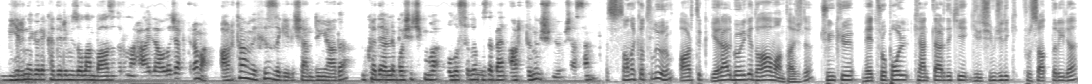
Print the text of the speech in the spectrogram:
Birine göre kaderimiz olan bazı durumlar hala olacaktır ama artan ve hızla gelişen dünyada bu kaderle başa çıkma olasılığımız da ben arttığını düşünüyorum şahsen. Sana katılıyorum. Artık yerel bölge daha avantajlı. Çünkü metropol kentlerdeki girişimcilik fırsatlarıyla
